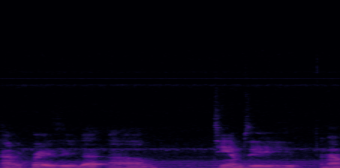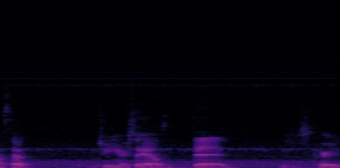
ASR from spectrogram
kind of crazy that um, TMZ announced that Junior Seau's dead, which is crazy.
